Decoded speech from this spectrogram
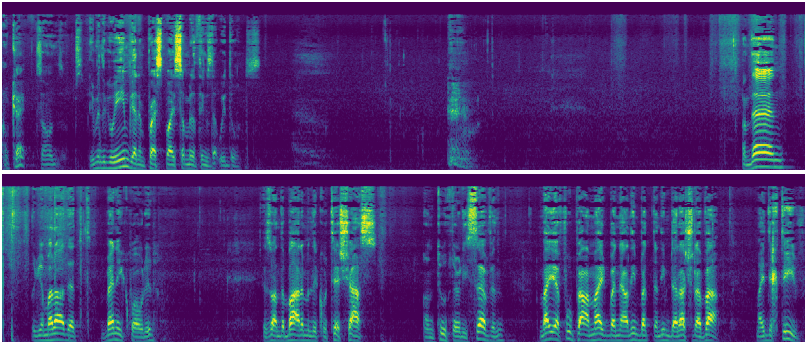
Okay, so even the goyim get impressed by some of the things that we do. and then the Gemara that Benny quoted is on the bottom of the Kotei Shas on 237. מה יפו פעמייך בנעלים בת נדים דרש רבה? מה דכתיב?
